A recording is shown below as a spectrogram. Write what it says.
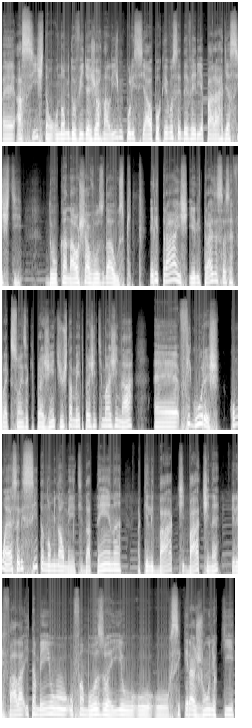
é, assistam. O nome do vídeo é Jornalismo Policial, porque você deveria parar de assistir, do canal Chavoso da USP. Ele traz e ele traz essas reflexões aqui para gente, justamente para a gente imaginar é, figuras como essa. Ele cita nominalmente da Atena, aquele bate, bate, né? Ele fala e também o, o famoso aí o, o, o Siqueira Júnior que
